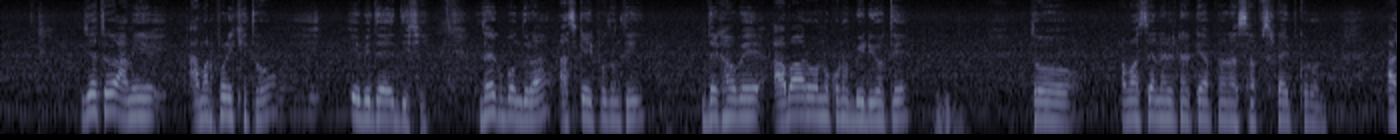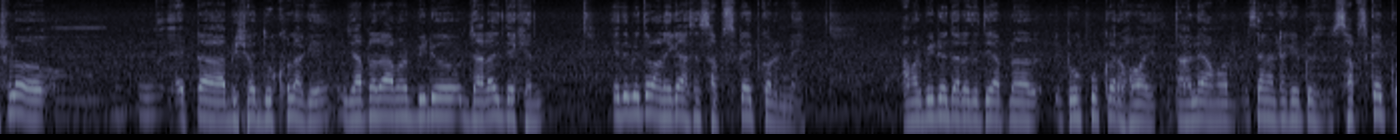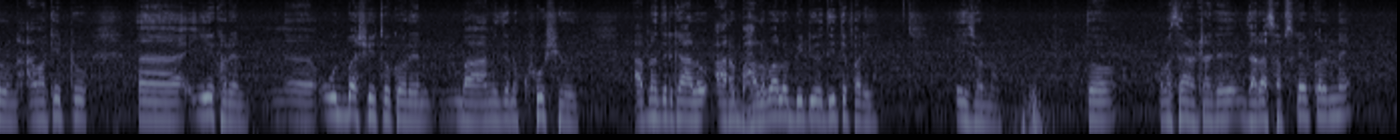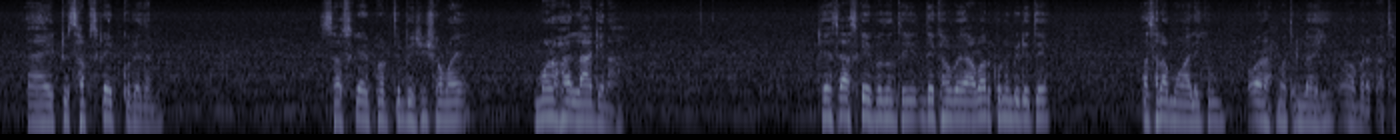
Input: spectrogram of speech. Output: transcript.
যেহেতু আমি আমার পরীক্ষিত এ- বিদায় দিছি। যাই হোক বন্ধুরা, আজকে এই পর্যন্তই। দেখা হবে আবার অন্য কোনো ভিডিওতে। তো আমার চ্যানেলটাকে আপনারা সাবস্ক্রাইব করুন। আসলে একটা বিষয় দুঃখ লাগে যে আপনারা আমার ভিডিও যারাই দেখেন, এদের ভিতরে অনেকে আছে সাবস্ক্রাইব করেন নাই। আমার ভিডিও দ্বারা যদি আপনার একটু উপকার হয়, তাহলে আমার চ্যানেলটাকে একটু সাবস্ক্রাইব করুন। আমাকে একটু ইয়ে করেন উদ্ভাসিত করেন বা আমি যেন খুশি হই। আপনাদেরকে আরও আরও ভালো ভালো ভিডিও দিতে পারি এই জন্য। তো আমার চ্যানেলটাকে যারা সাবস্ক্রাইব করেন নাই একটু সাবস্ক্রাইব করে দেন। সাবস্ক্রাইব করতে বেশি সময় মনে হয় লাগে না। ঠিক আছে, আজকে এই পর্যন্তই। দেখা হবে আবার কোনো ভিডিওতে। আসসালামু আলাইকুম ও রহমতুল্লাহি আবরাকাতু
